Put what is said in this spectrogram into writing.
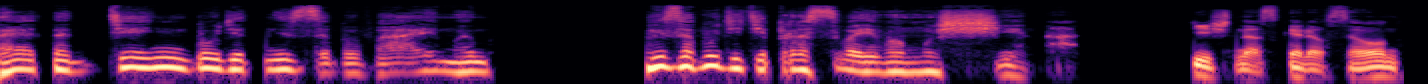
«Этот день будет незабываемым. Вы забудете про своего мужчину». Хищно оскалился он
